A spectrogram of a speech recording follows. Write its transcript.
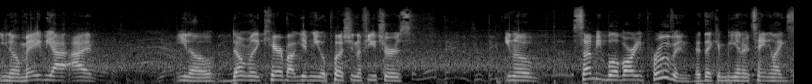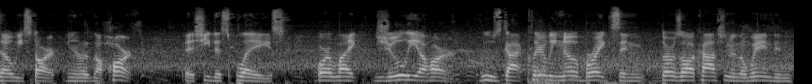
you know, maybe I, I, you know, don't really care about giving you a push in the futures. You know, some people have already proven that they can be entertaining, like Zoey Stark. You know, the heart that she displays, or like Julia Hart, who's got clearly no breaks and throws all caution in the wind, and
